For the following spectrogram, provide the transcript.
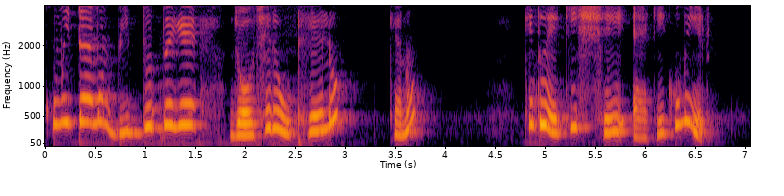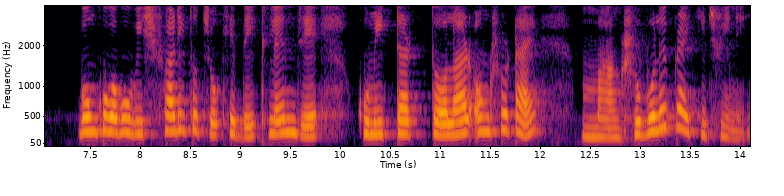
কুমিরটা এমন বিদ্যুৎ বেগে জল ছেড়ে উঠে এলো কেন? কিন্তু এ কি সেই একই কুমির? বঙ্কুবাবু বিস্ফারিত চোখে দেখলেন যে কুমিরটার তলার অংশটায় মাংস বলে প্রায় কিছুই নেই,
